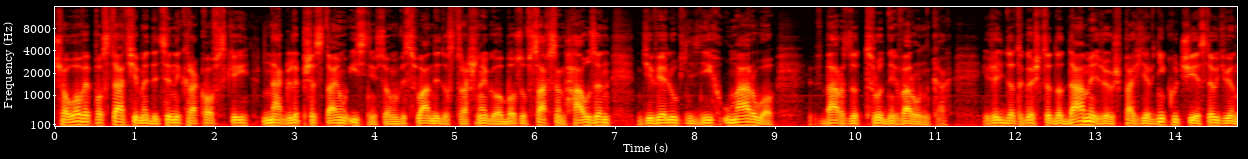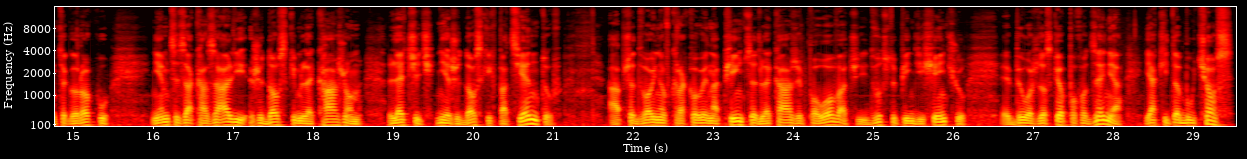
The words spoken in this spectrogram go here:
czołowe postacie medycyny krakowskiej nagle przestają istnieć. Są wysłane do strasznego obozu w Sachsenhausen, gdzie wielu z nich umarło w bardzo trudnych warunkach. Jeżeli do tego jeszcze dodamy, że już w październiku 1939 roku Niemcy zakazali żydowskim lekarzom leczyć nieżydowskich pacjentów, a przed wojną w Krakowie na 500 lekarzy połowa, czyli 250 było żydowskiego pochodzenia, jaki to był cios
